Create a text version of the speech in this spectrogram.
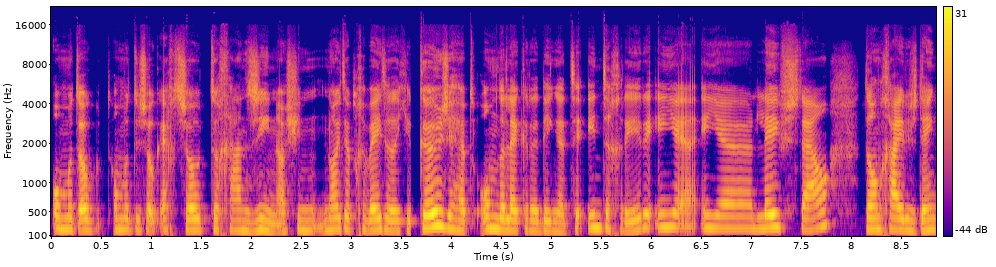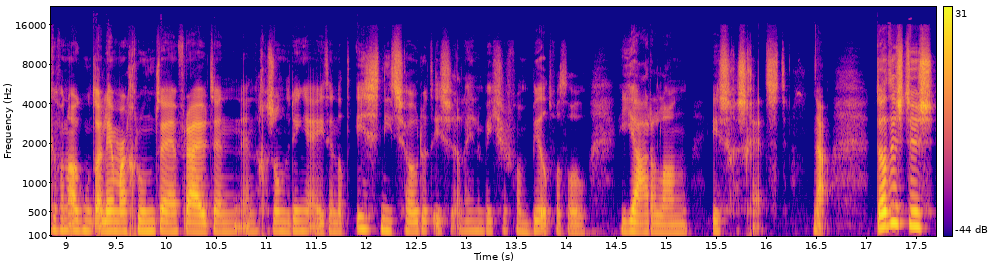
om het, ook, om het dus ook echt zo te gaan zien. Als je nooit hebt geweten dat je keuze hebt om de lekkere dingen te integreren in je, in je leefstijl, dan ga je dus denken van, oh, ik moet alleen maar groente en fruit en, en gezonde dingen eten. En dat is niet zo. Dat is alleen een beetje van beeld wat al jarenlang is geschetst. Nou, dat is dus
